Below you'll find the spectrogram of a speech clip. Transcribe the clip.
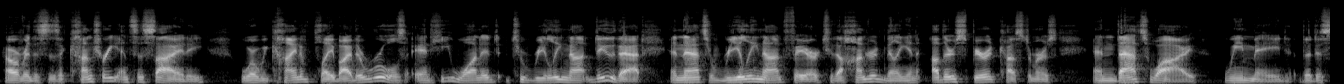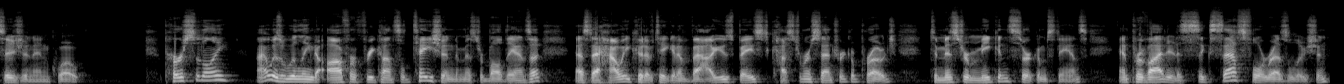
However, this is a country and society where we kind of play by the rules, and he wanted to really not do that. And that's really not fair to the 100 million other Spirit customers, and that's why we made the decision, end quote. Personally, I was willing to offer free consultation to Mr. Baldanza as to how he could have taken a values based, customer centric approach to Mr. Meekins' circumstance and provided a successful resolution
